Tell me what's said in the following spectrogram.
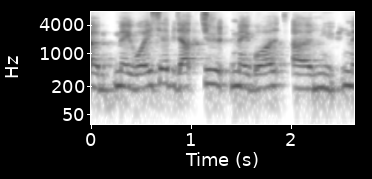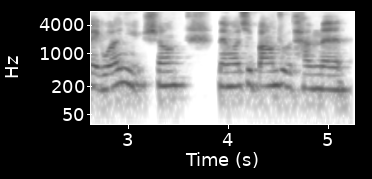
呃美国一些比较就是美国呃女美国女生能够去帮助他们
